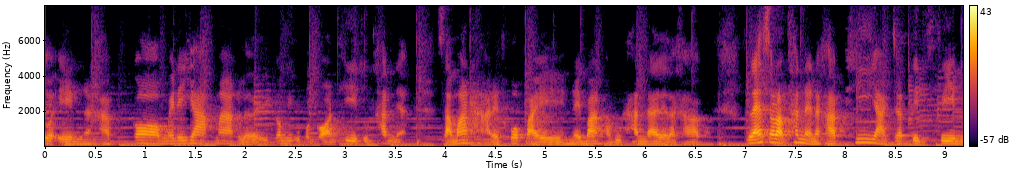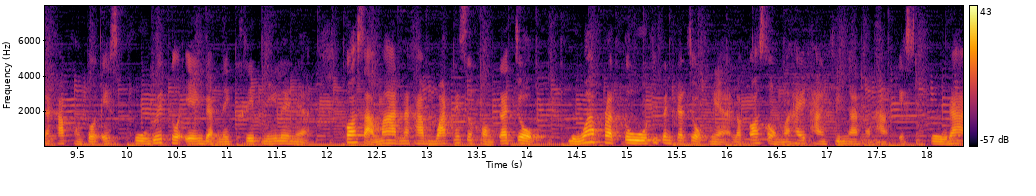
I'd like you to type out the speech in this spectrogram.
ตัวเองนะครับ ก็ไม่ได้ยากมากเลย ก็มีอุปกรณ์ที่ทุกท่านเนี่ยสามารถหาได้ทั่วไปในบ้านของทุกท่านได้เลยละครับ และสำหรับท่านไหนนะครับที่อยากจะติดฟิล์มนะครับของตัว X p o o ด้วยตัวเองแบบในคลิปนี้เลยเนี่ยก็สามารถนะครับวัดในส่วนของกระจก หรือว่าประตูที่เป็นกระจกเนี่ยแล้วก็ส่งมาให้ทางทีมงานของทาง X p o o ได้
